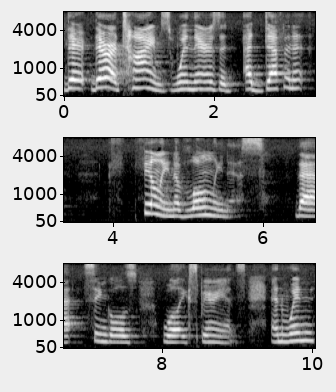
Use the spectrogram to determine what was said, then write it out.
there, there are times when there's a, a definite feeling of loneliness that singles will experience. And when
